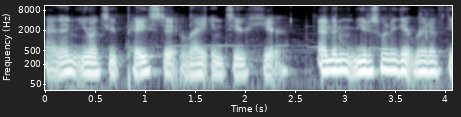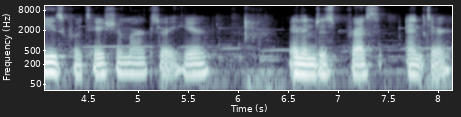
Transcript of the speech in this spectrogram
And then you want to paste it right into here. And then you just want to get rid of these quotation marks right here. And then just press enter.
